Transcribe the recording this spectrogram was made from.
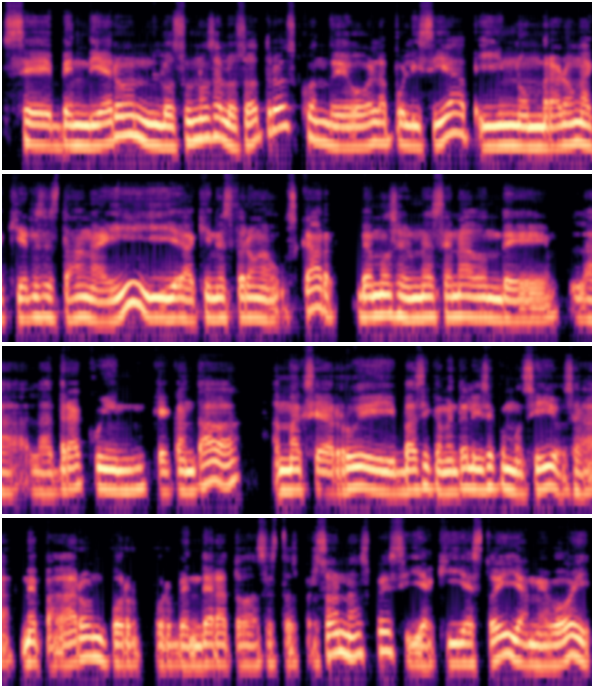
se vendieron los unos a los otros cuando llegó la policía y nombraron a quienes estaban ahí y a quienes fueron a buscar. Vemos en una escena donde la drag queen que cantaba a Max y a Rudy básicamente le dice como sí, o sea, me pagaron por, por vender a todas estas personas, pues, y aquí ya estoy, ya me voy.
